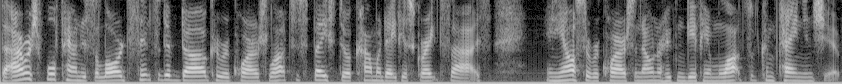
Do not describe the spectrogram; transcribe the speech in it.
The Irish Wolfhound is a large, sensitive dog who requires lots of space to accommodate his great size, and he also requires an owner who can give him lots of companionship.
